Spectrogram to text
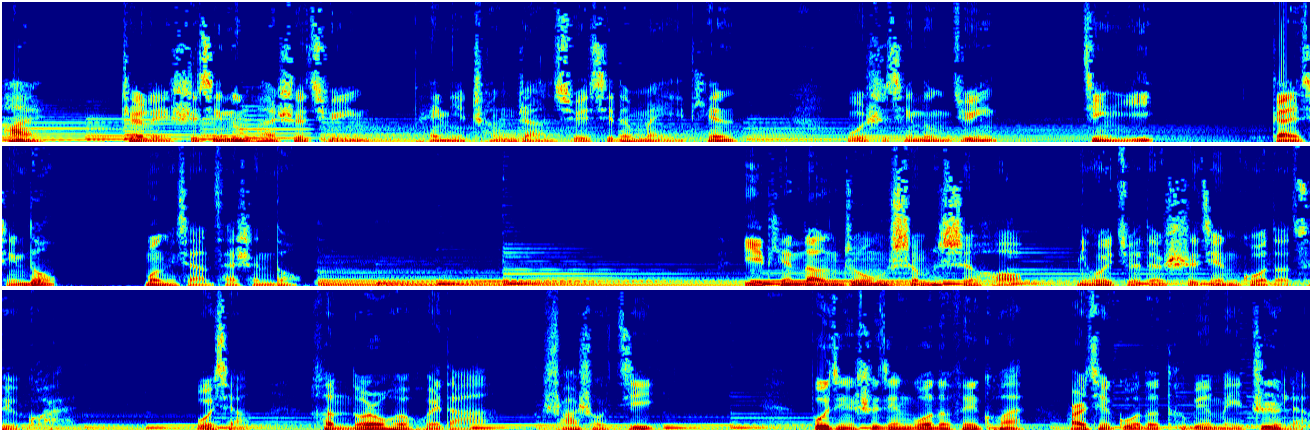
嗨，这里是行动派社群，陪你成长学习的每一天。我是行动君静怡，敢行动，梦想才生动。一天当中，什么时候你会觉得时间过得最快？我想很多人会回答刷手机。不仅时间过得飞快，而且过得特别没质量。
